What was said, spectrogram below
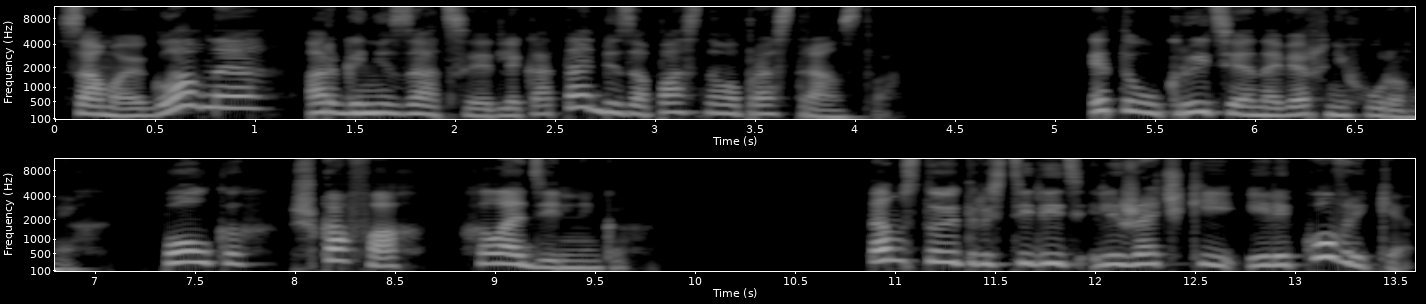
Самое главное – организация для кота безопасного пространства. Это укрытие на верхних уровнях – полках, шкафах, холодильниках. Там стоит расстелить лежачки или коврики,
